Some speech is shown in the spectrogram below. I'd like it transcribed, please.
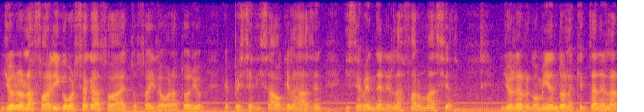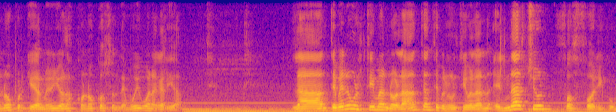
Yo no las fabrico por si acaso, ¿ah? estos hay laboratorios especializados que las hacen y se venden en las farmacias. Yo les recomiendo las que están en la no porque al menos yo las conozco, son de muy buena calidad. La antepenúltima, no la ante antepenúltima, el natrium fosforicum,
